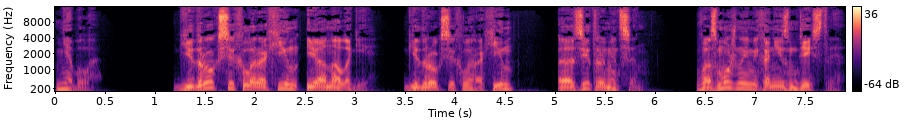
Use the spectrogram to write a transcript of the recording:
не было. Гидроксихлорохин и аналоги. Гидроксихлорохин, азитромицин. Возможный механизм действия.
